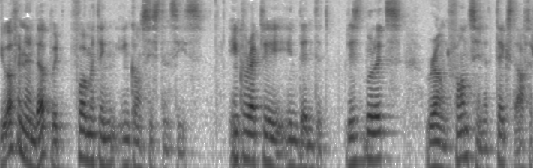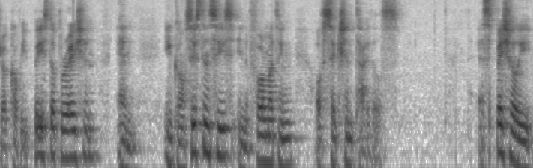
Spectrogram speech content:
you often end up with formatting inconsistencies, incorrectly indented list bullets, wrong fonts in a text after a copy paste operation, and inconsistencies in the formatting of section titles. Especially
